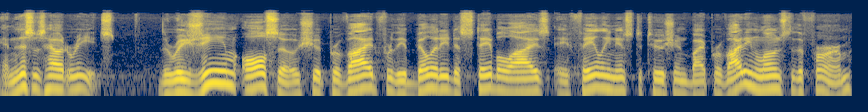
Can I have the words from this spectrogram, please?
and this is how it reads. The regime also should provide for the ability to stabilize a failing institution by providing loans to the firm,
